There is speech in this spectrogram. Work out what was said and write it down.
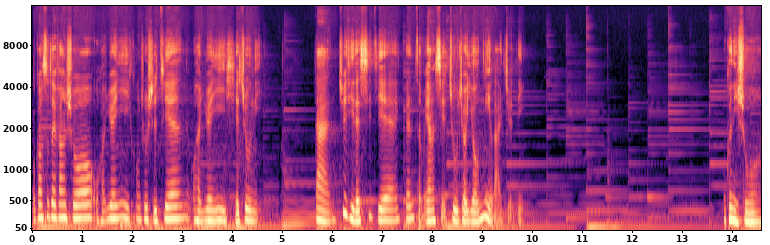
我告诉对方说，我很愿意空出时间，我很愿意协助你，但具体的细节跟怎么样协助，就由你来决定。我跟你说，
